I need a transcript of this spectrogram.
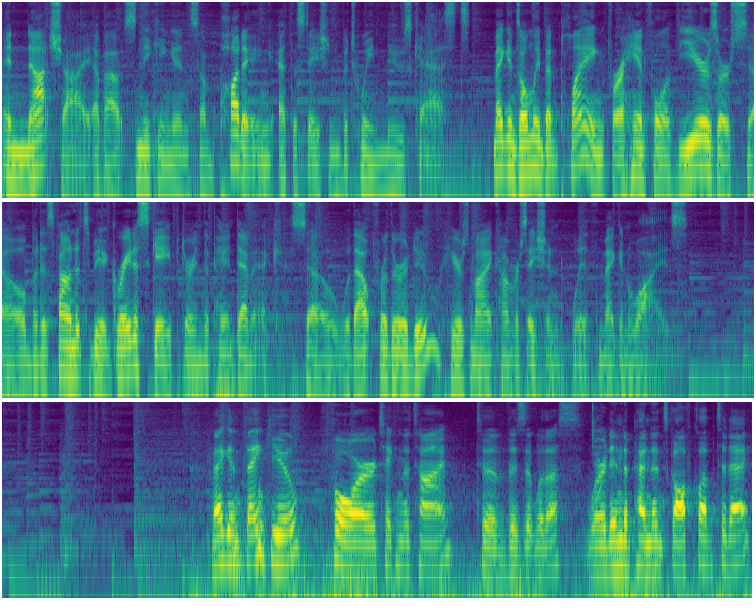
and not shy about sneaking in some putting at the station between newscasts. Megan's only been playing for a handful of years or so, but has found it to be a great escape during the pandemic. So, without further ado, here's my conversation with Megan Wise. Megan, thank you for taking the time to visit with us. We're at Independence Golf Club today.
